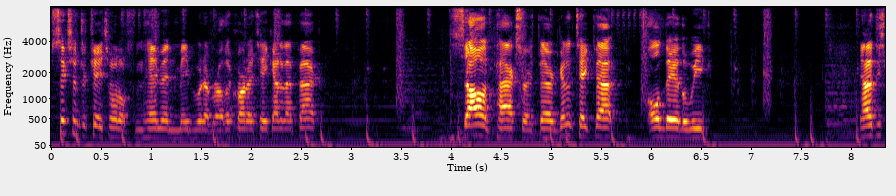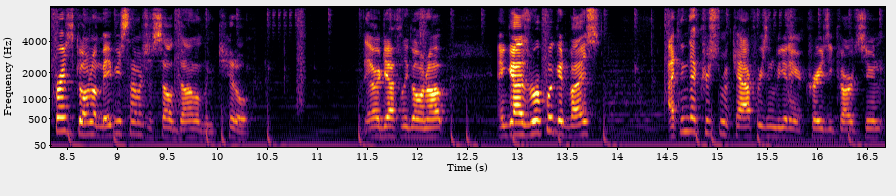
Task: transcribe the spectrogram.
600k total from him and maybe whatever other card I take out of that pack. Solid packs right there. Gonna take that all day of the week. Now, if these prices going up, maybe it's time I should sell Donald and Kittle. They are definitely going up. And guys, real quick advice. I think that Christian McCaffrey's going to be getting a crazy card soon.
